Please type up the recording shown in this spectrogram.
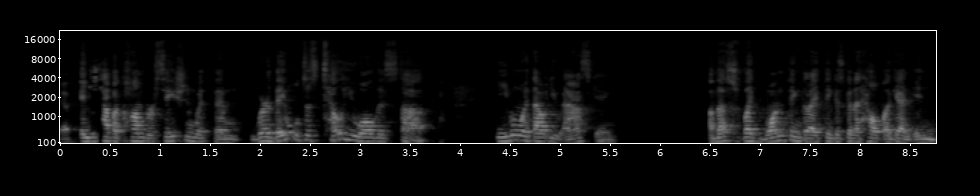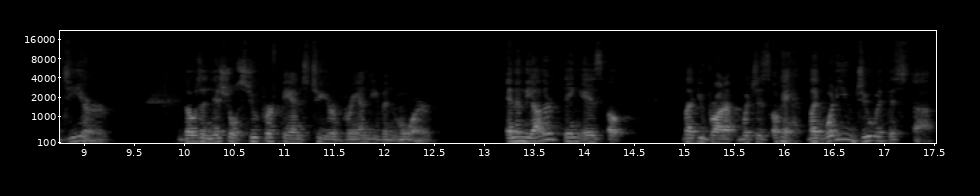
Yep. and just have a conversation with them where they will just tell you all this stuff, even without you asking. And that's like one thing that I think is going to help again endear those initial super fans to your brand even more. And then the other thing is, oh, like you brought up, which is okay, like what do you do with this stuff?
